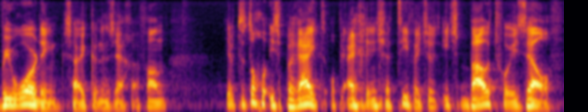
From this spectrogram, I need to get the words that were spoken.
rewarding, zou je kunnen zeggen. Van, je hebt er toch wel iets bereikt op je eigen initiatief. Weet je, iets bouwt voor jezelf.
